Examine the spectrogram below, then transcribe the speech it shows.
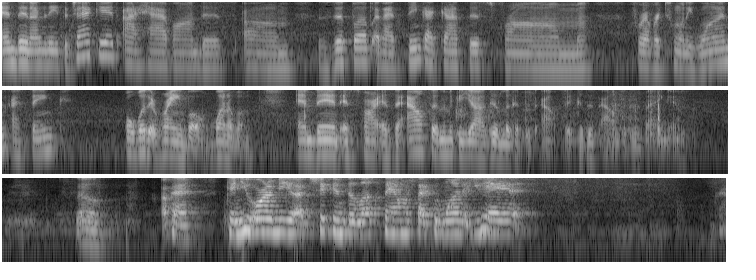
And then underneath the jacket, I have on this um, zip up. And I think I got this from Forever 21, I think. Or was it Rainbow? One of them. And then as far as the outfit, let me give y'all a good look at this outfit because this outfit is banging. So, okay. Can you order me a chicken deluxe sandwich like the one that you had? Okay.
